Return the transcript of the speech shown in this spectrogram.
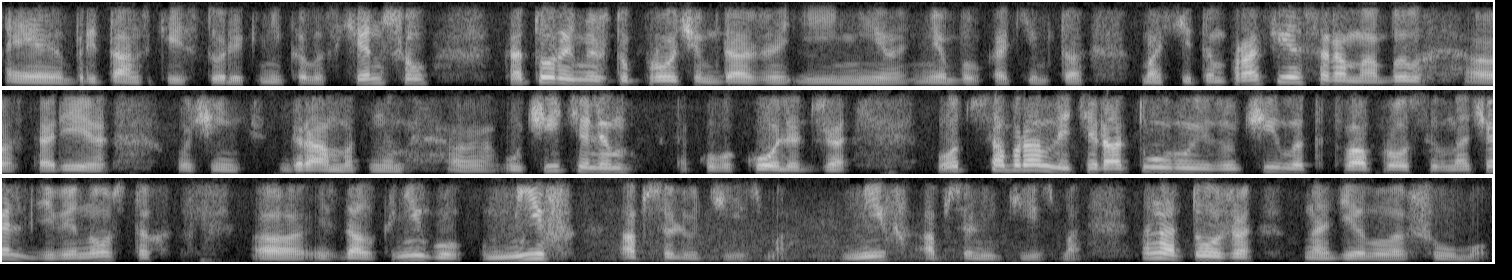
британский историк Николас Хеншел, который, между прочим, даже и не, не был каким-то маститым профессором, а был э, скорее очень грамотным э, учителем такого колледжа. Вот собрал литературу, изучил этот вопрос и в начале 90-х э, издал книгу «Миф абсолютизма». «Миф абсолютизма». Она тоже наделала шуму.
